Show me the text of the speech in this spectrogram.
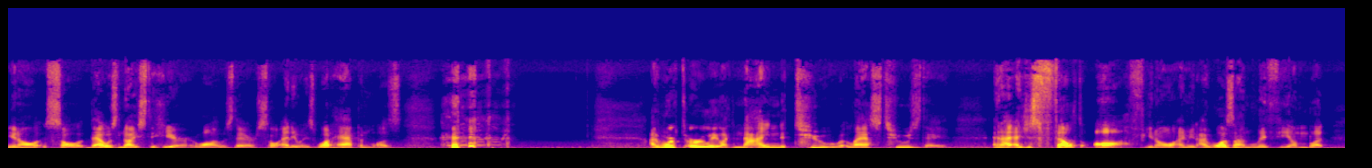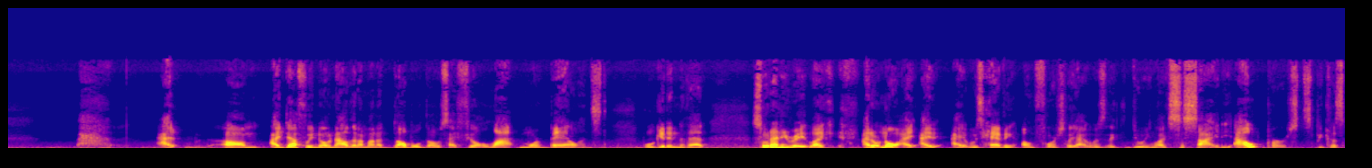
you know, so that was nice to hear while I was there. So, anyways, what happened was I worked early, like 9 to 2 last Tuesday, and I, I just felt off, you know. I mean, I was on lithium, but I, um, I definitely know now that I'm on a double dose, I feel a lot more balanced. We'll get into that. So at any rate, like I don't know, I, I, I was having unfortunately I was like doing like society outbursts because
